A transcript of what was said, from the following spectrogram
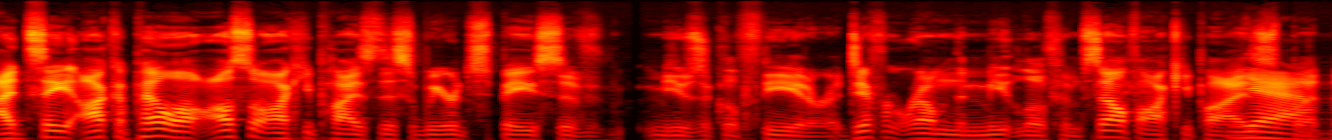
I'd say acapella also occupies this weird space of musical theater, a different realm than Meatloaf himself occupies. Yeah. But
